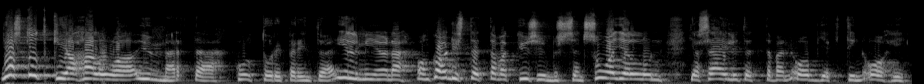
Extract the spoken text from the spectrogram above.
Jos tutkija haluaa ymmärtää kulttuuriperintöä ilmiönä, on kohdistettava kysymys sen suojellun ja säilytettävän objektin ohi,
